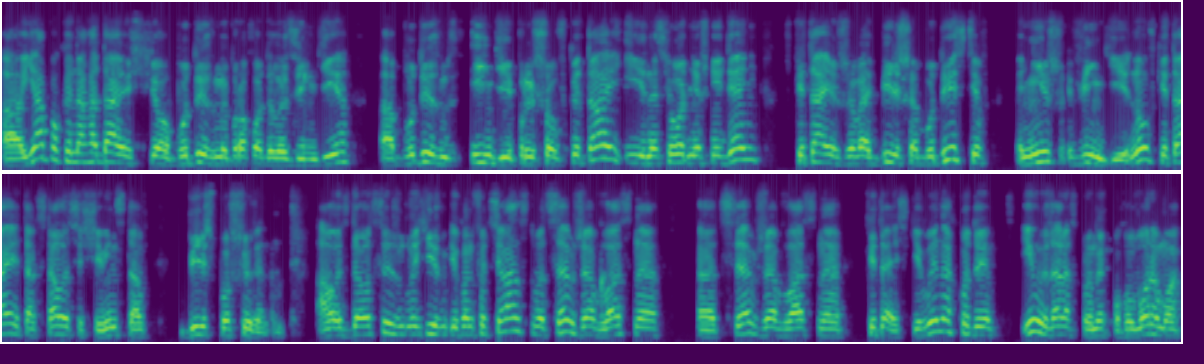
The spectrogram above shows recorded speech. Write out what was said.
А, я поки нагадаю, що буддизм ми проходили з Індії. А буддизм з Індії прийшов в Китай, і на сьогоднішній день в Китаї живе більше буддистів, ніж в Індії. Ну, в Китаї так сталося, що він став більш поширеним. А ось даосизм, легізм і конфуціанство це вже власне е, це вже власне китайські винаходи, і ми зараз про них поговоримо,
